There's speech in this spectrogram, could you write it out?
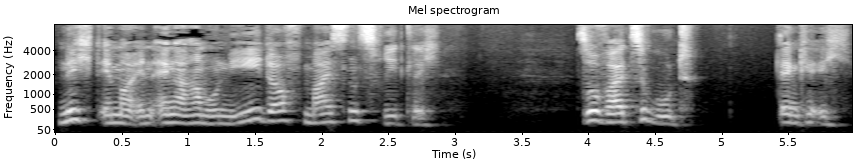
nicht immer in enger Harmonie, doch meistens friedlich. So weit, so gut, denke ich.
